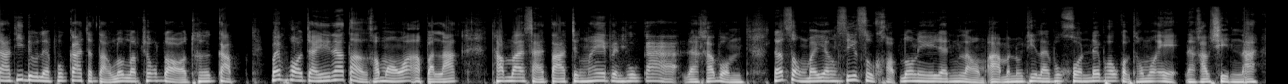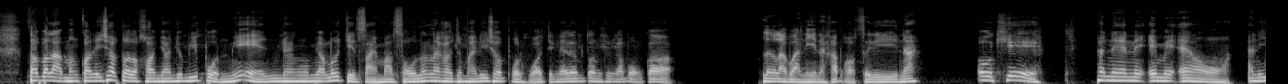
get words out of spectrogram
ดาที่ดูแลผู้กล้าจะต่างโลกรับโชคต่อเธอกับไม่พอใจที่หน้าตาขอเขามองว่าอัปลักษณ์ทำลายสายตาจึงไม่ให้เป็นผู้กล้านะครับผมแล้วส่งไปยังซีสุขอบโลกในแดนเหล่าอามนุษย์ที่ไรผู้คนได้พบกับโทโมเอะนะครับชินนะสัตว์ประหลังกรที่ชอบตัวละครย้อนยุคญี่ปุ่นมิเอะแรงลมยักษ์โลกจิตสายมาโซเรื่องอะเขาจะมาที่ชดปวดหัวจึงได้เริ่มต้นขึ้นครับผมก็ เรื่องราววันนี้นะครับของซีรีส์นะ โอเคคะแนนใน ML อันนี้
